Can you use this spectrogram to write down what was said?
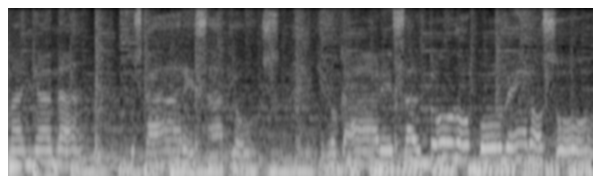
Mañana buscares a Dios y rogares al Todopoderoso.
